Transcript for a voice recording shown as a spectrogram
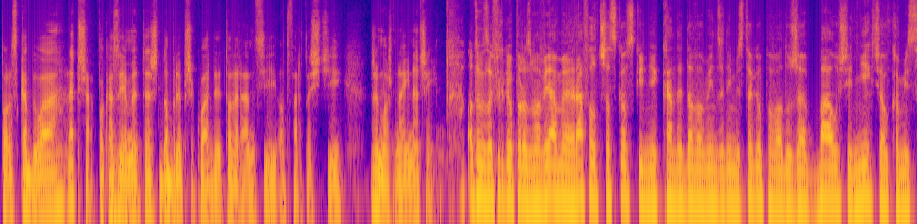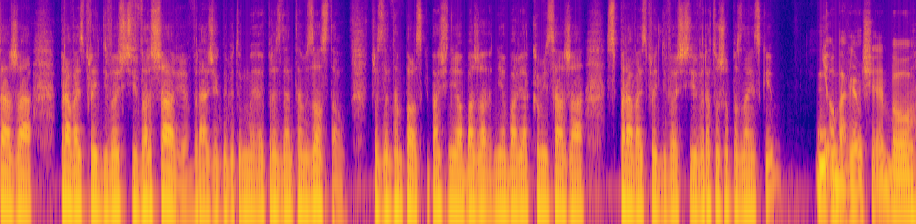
Polska była lepsza. Pokazujemy też dobre przykłady tolerancji, otwartości, że można inaczej. O tym za chwilkę porozmawiamy. Rafał Trzaskowski nie kandydował między innymi z tego powodu, że bał się, nie chciał komisarza Prawa i Sprawiedliwości w Warszawie, w razie gdyby tym prezydentem został, prezydentem Polski. Pan się nie, obaża, nie obawia komisarza z Prawa i Sprawiedliwości w ratuszu poznańskim? Nie obawiam się, bo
